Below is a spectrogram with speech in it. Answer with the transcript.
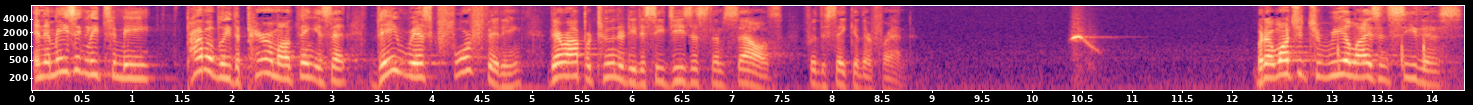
And amazingly to me, probably the paramount thing is that they risk forfeiting their opportunity to see Jesus themselves for the sake of their friend. But I want you to realize and see this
